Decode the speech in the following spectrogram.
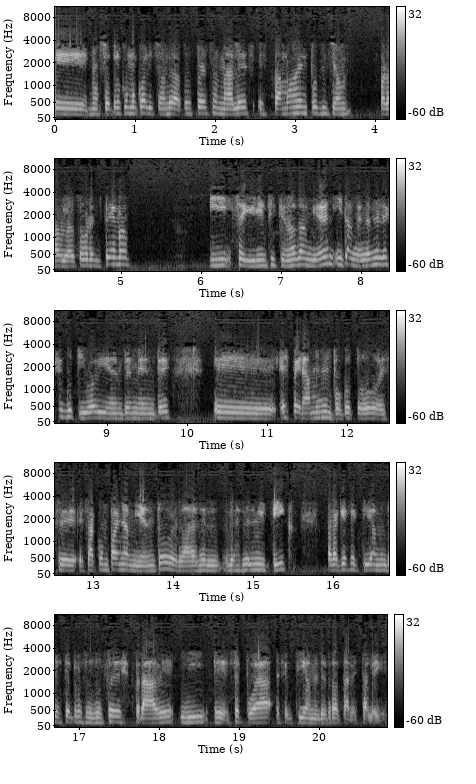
eh, nosotros como coalición de datos personales estamos a disposición para hablar sobre el tema y seguir insistiendo también y también desde el Ejecutivo evidentemente eh, esperamos un poco todo ese, acompañamiento verdad desde el, desde el MITIC para que efectivamente este proceso se destrabe y eh, se pueda efectivamente tratar esta ley.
